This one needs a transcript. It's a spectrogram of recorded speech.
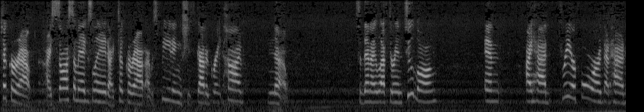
took her out. I saw some eggs laid. I took her out. I was feeding. She's got a great hive. No. So then I left her in too long and I had three or four that had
